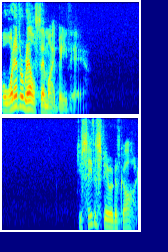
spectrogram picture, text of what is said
or whatever else there might be there. Do you see the Spirit of God?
